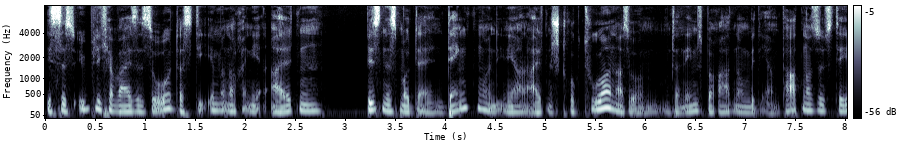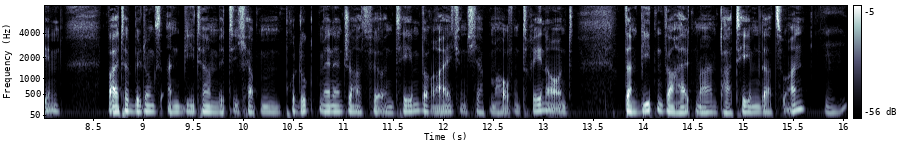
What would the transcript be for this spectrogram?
ist es üblicherweise so, dass die immer noch in ihren alten Businessmodellen denken und in ihren alten Strukturen, also Unternehmensberatung mit ihrem Partnersystem, Weiterbildungsanbieter mit, ich habe einen Produktmanager für einen Themenbereich und ich habe einen Haufen Trainer und dann bieten wir halt mal ein paar Themen dazu an. Mhm.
